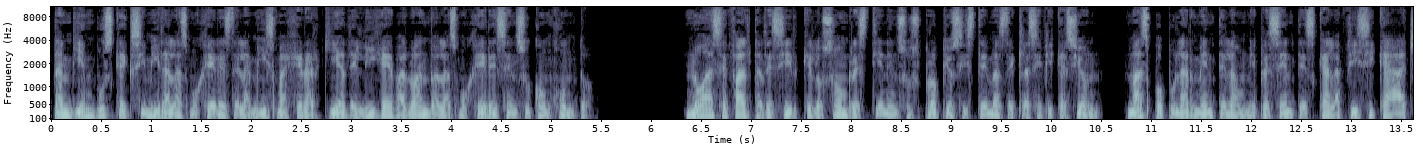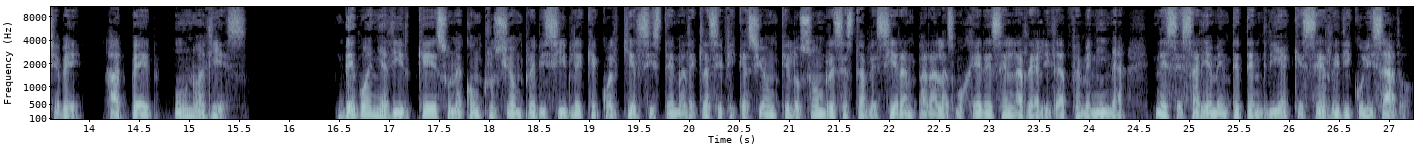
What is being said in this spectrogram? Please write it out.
también busca eximir a las mujeres de la misma jerarquía de liga evaluando a las mujeres en su conjunto. No hace falta decir que los hombres tienen sus propios sistemas de clasificación, más popularmente la omnipresente escala física HB, HATPEB, 1 a 10. Debo añadir que es una conclusión previsible que cualquier sistema de clasificación que los hombres establecieran para las mujeres en la realidad femenina necesariamente tendría que ser ridiculizado,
